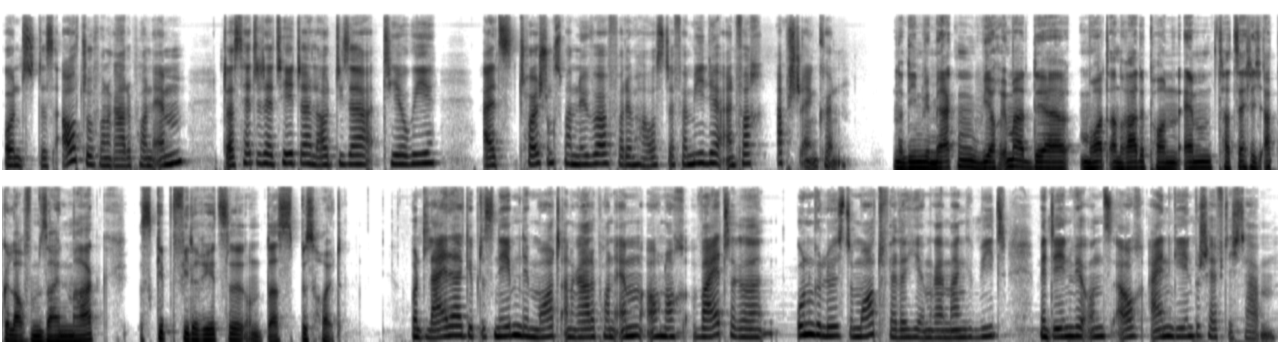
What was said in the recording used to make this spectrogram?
Und das Auto von Radepon M, das hätte der Täter laut dieser Theorie als Täuschungsmanöver vor dem Haus der Familie einfach abstellen können. Nadine, wir merken, wie auch immer der Mord an Radepon M tatsächlich abgelaufen sein mag, es gibt viele Rätsel und das bis heute. Und leider gibt es neben dem Mord an Radepon M auch noch weitere ungelöste Mordfälle hier im Rhein-Main-Gebiet, mit denen wir uns auch eingehend beschäftigt haben.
